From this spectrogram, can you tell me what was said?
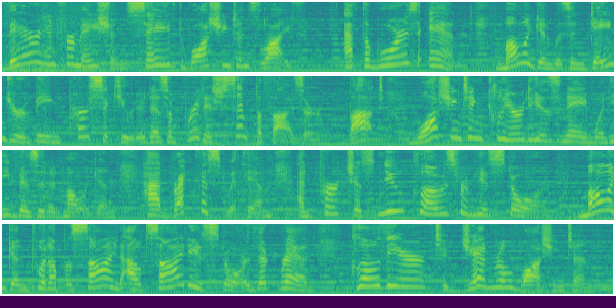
their information saved Washington's life. At the war's end, Mulligan was in danger of being persecuted as a British sympathizer. But Washington cleared his name when he visited Mulligan, had breakfast with him, and purchased new clothes from his store. Mulligan put up a sign outside his store that read, Clothier to General Washington.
